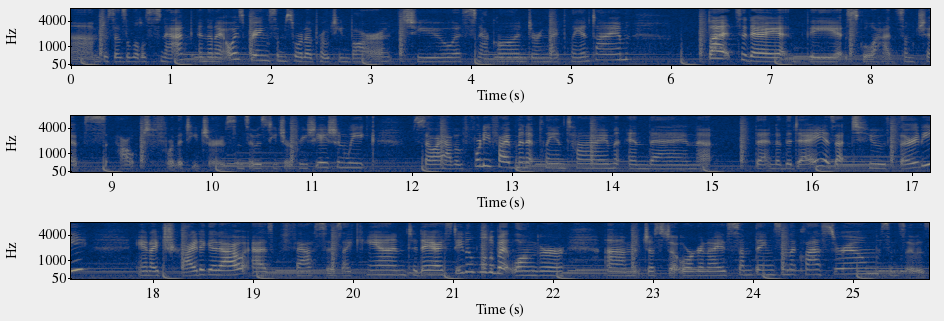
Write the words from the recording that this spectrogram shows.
um, just as a little snack. And then I always bring some sort of protein bar to snack on during my plan time. But today the school had some chips out for the teachers since it was teacher appreciation week. So I have a 45 minute plan time and then the end of the day is at 2.30 and I try to get out as fast as I can. Today I stayed a little bit longer um, just to organize some things in the classroom since it was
